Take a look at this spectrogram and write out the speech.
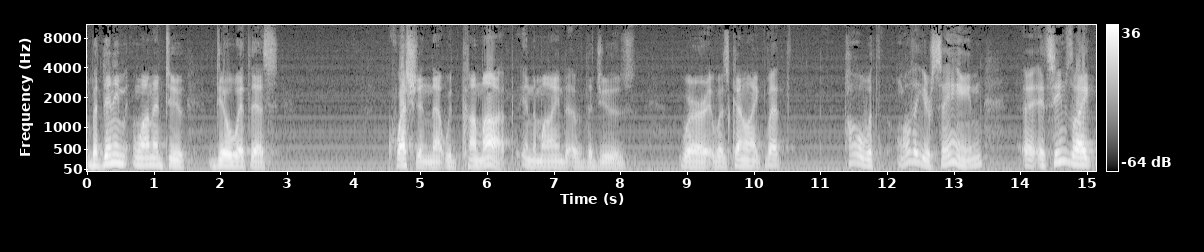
But then he wanted to deal with this question that would come up in the mind of the Jews, where it was kind of like, but Paul, with all that you're saying, uh, it seems like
